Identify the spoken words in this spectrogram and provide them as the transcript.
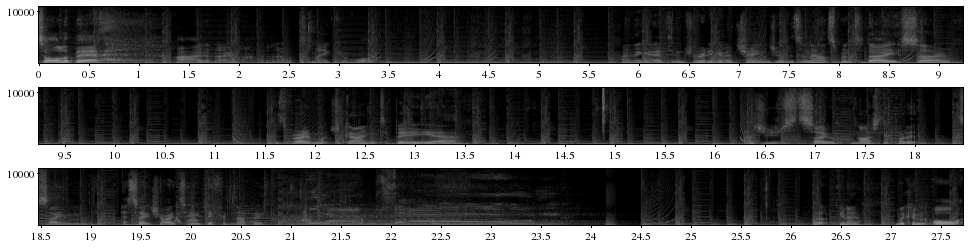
It's all a bit... I don't know. I don't know what to make of what... I think anything's really going to change with this announcement today, so... It's very much going to be... Uh, as you so nicely put it, same SHIT, different nappy. But, you know, we can all,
